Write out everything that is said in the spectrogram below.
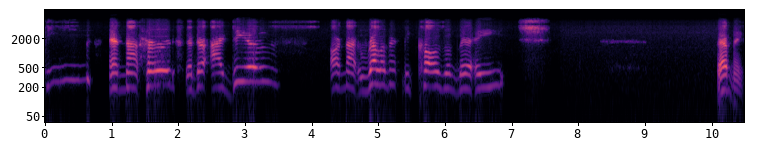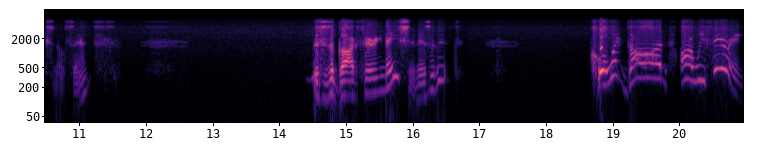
seen and not heard, that their ideas are not relevant because of their age? That makes no sense. This is a God fearing nation, isn't it? Well, what God are we fearing?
